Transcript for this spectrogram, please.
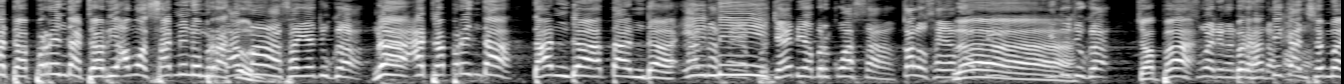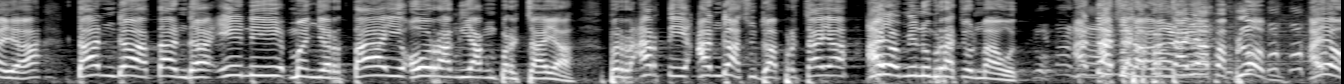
ada perintah dari Allah saya minum racun. Sama saya juga. Nah, ada perintah tanda-tanda Karena saya ini. percaya dia berkuasa. Kalau saya mati, Lah, itu juga coba perhatikan semua ya. Tanda-tanda ini menyertai orang yang percaya. Berarti Anda sudah percaya, ayo minum racun maut. Anda sudah Jangan percaya ya. apa belum? Ayo.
